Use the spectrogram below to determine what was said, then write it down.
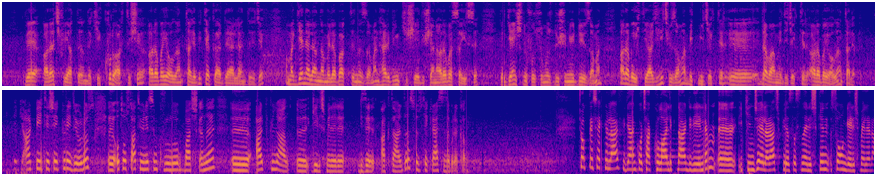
ve araç fiyatlarındaki kur artışı arabaya olan talebi tekrar değerlendirecek. Ama genel anlamıyla baktığınız zaman her bin kişiye düşen araba sayısı ve genç nüfusumuz düşünüldüğü zaman araba ihtiyacı hiçbir zaman bitmeyecektir. E, devam edecektir arabaya olan talep. Peki Alp Bey teşekkür ediyoruz. Ee, Otostat Yönetim Kurulu Başkanı e, Alp Günal e, gelişmeleri bize aktardı. Sözü tekrar size bırakalım. Çok teşekkürler Figen Koçak. Kolaylıklar dileyelim. Ee, ikinci el araç piyasasına ilişkin son gelişmeleri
